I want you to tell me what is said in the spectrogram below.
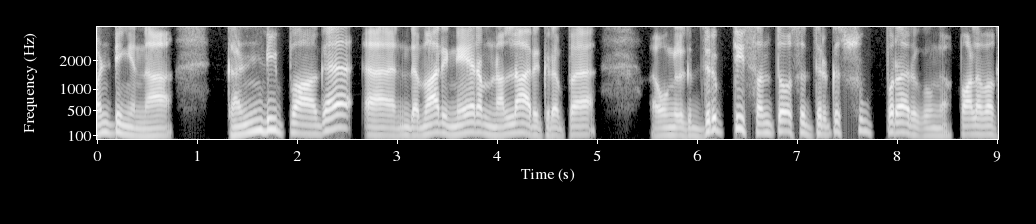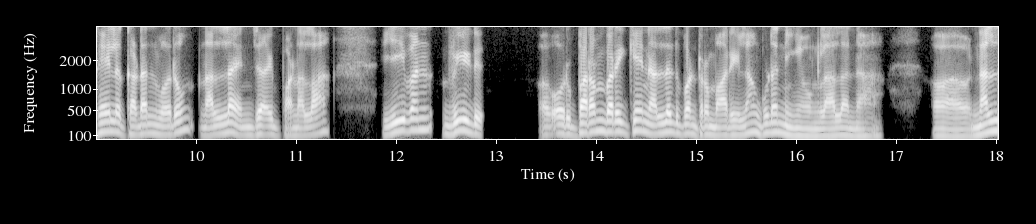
பண்ணிட்டீங்கன்னா கண்டிப்பாக இந்த மாதிரி நேரம் நல்லா இருக்கிறப்ப உங்களுக்கு திருப்தி சந்தோஷத்திற்கு சூப்பராக இருக்குங்க. பல வகையில் கடன் வரும். நல்லா என்ஜாய் பண்ணலாம். ஈவன் வீடு ஒரு பரம்பரைக்கே நல்லது பண்ணுற மாதிரிலாம் கூட நீங்கள் உங்களால் நான் நல்ல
